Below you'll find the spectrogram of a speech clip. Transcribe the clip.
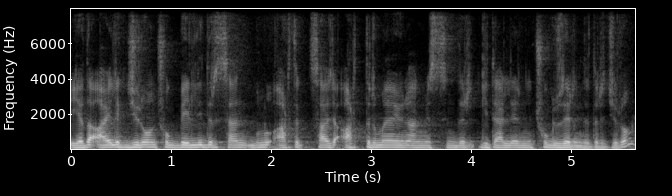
Ya da aylık ciron çok bellidir. Sen bunu artık sadece arttırmaya yönelmişsindir. Giderlerinin çok üzerindedir ciron.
